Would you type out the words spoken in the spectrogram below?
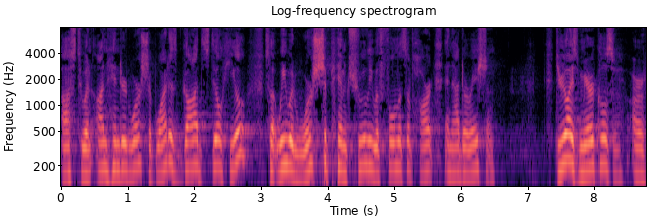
us to an unhindered worship. Why does God still heal? So that we would worship Him truly with fullness of heart and adoration. Do you realize miracles are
